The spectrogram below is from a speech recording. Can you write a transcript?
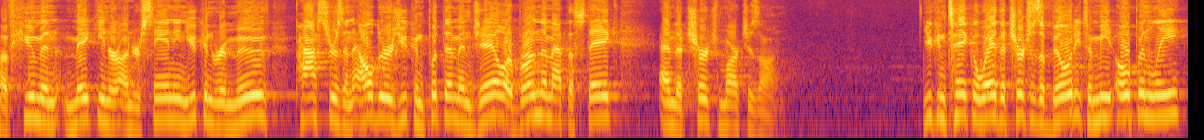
of human making or understanding. You can remove pastors and elders, you can put them in jail or burn them at the stake, and the church marches on. You can take away the church's ability to meet openly,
